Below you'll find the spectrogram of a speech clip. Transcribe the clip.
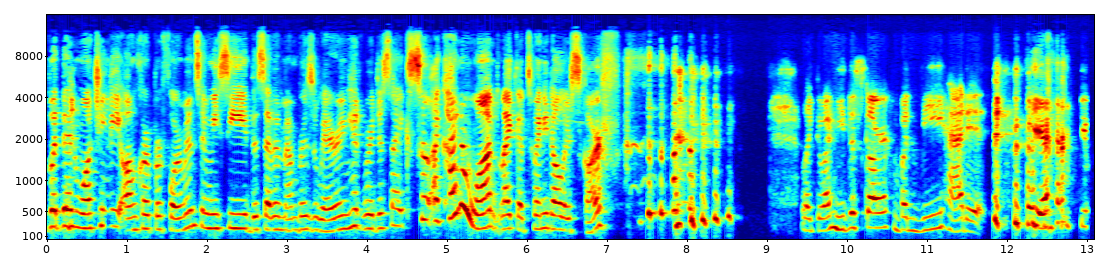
But then watching the encore performance and we see the seven members wearing it, we're just like, so I kind of want like a $20 scarf. like, do I need the scarf? But we had it. Yeah.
